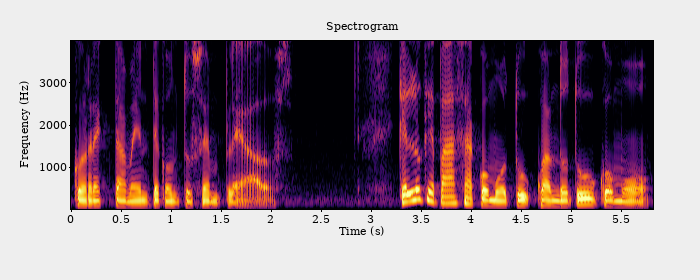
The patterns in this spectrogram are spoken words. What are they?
correctamente con tus empleados? ¿Qué es lo que pasa como tú, cuando tú como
